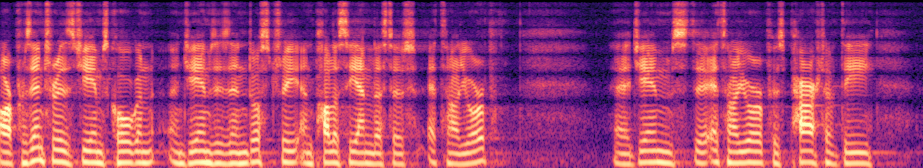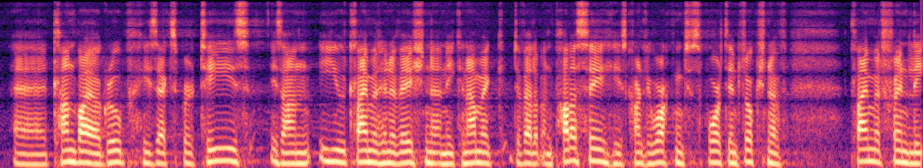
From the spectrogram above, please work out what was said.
Our presenter is James Cogan, and James is an Industry and Policy Analyst at Ethanol Europe. Uh, James, the Ethanol Europe is part of the uh, ClonBio Group. His expertise is on EU climate innovation and economic development policy. He's currently working to support the introduction of climate-friendly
